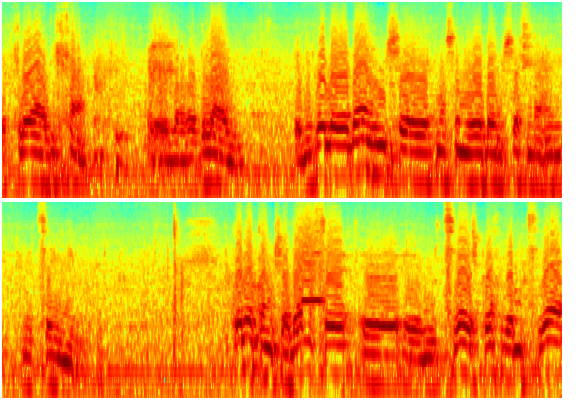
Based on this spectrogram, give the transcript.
בכלי ההליכה, ברגליים, בניגוד לידיים שכמו שנראה בהמשך מה הם מציינים. בכל מקום, כשאדם עושה uh, מצווה, יש כוח במצווה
